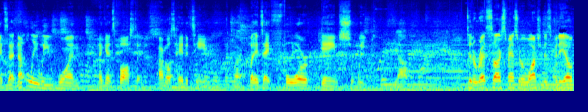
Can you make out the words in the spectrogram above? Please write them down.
is that not only we won against Boston, our most hated team, but it's a four-game sweep. To the Red Sox fans who are watching this video,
